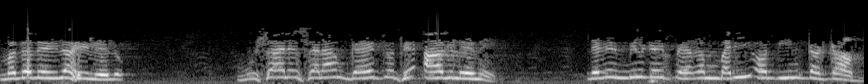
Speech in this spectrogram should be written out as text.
مدد الہی لے لو۔ موسا علیہ السلام گئے تو تھے آگ لینے۔ لیکن مل گئی پیغمبری اور دین کا کام۔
